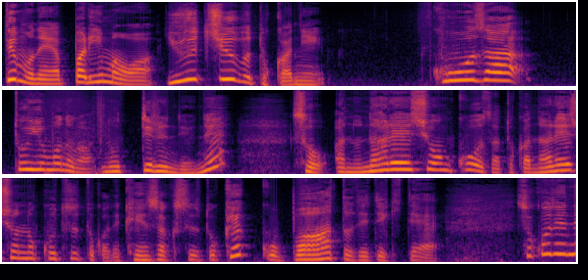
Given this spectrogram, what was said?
でもね、やっぱり今は YouTube とかに講座というものが載ってるんだよね。そう。あの、ナレーション講座とか、ナレーションのコツとかで検索すると結構バーっと出てきて、そこでね、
